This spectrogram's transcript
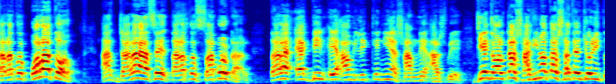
তারা তো পলাতক। আর যারা আছে তারা তো সাপোর্টার। তারা একদিন এই আওয়ামী লীগকে নিয়ে সামনে আসবে। যে দলটা স্বাধীনতার সাথে জড়িত,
